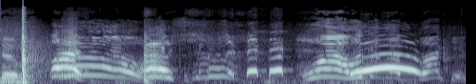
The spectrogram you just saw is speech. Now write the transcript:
to. Oh! Oh, sh- Wow, look at that bucket!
